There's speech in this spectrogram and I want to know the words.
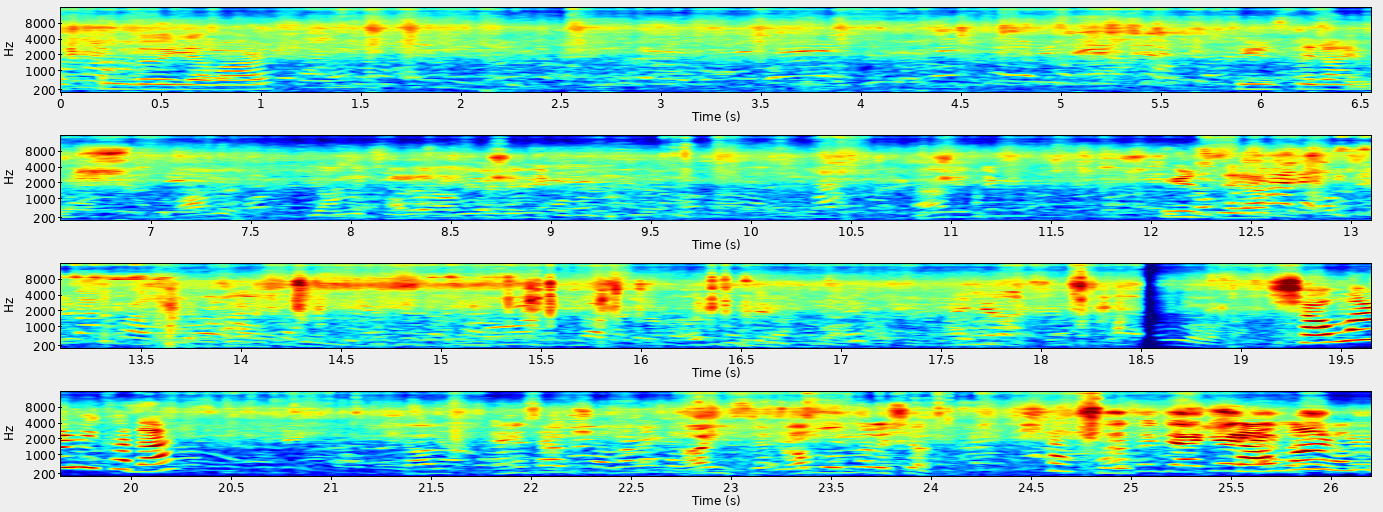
Bakın böyle var. 100 liraymış. Abi, yanlış Sezer abiye de vereyim mi? 100 lira. Şallar ne kadar? Enes abi şallar ne kadar? Hangisi? Abla onlar eşya. Şal mı? Şal var mı?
